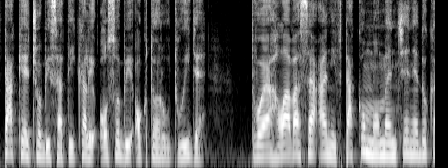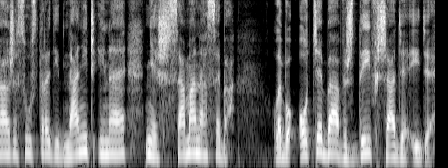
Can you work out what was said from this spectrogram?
také, čo by sa týkali osoby, o ktorú tu ide. Tvoja hlava sa ani v takom momente nedokáže sústrediť na nič iné, než sama na seba. Lebo o teba vždy všade ide.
